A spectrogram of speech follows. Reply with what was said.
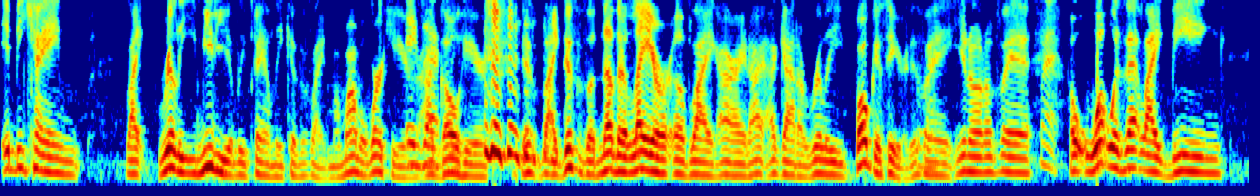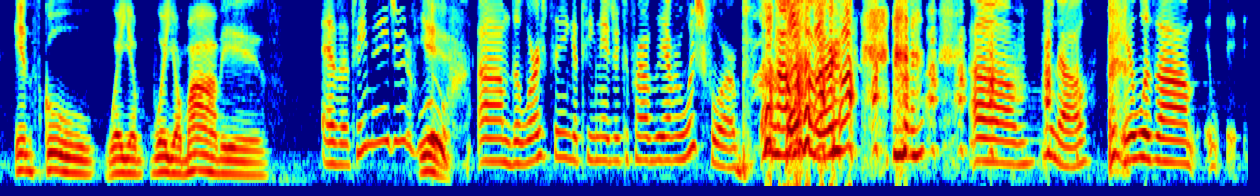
it became like really immediately family because it's like my mama work here, exactly. I go here. it's like this is another layer of like, all right, I, I gotta really focus here. This right. ain't, you know what I'm saying? Right. What was that like being in school where your where your mom is? As a teenager, yeah. um, the worst thing a teenager could probably ever wish for. However, um, you know, it was um, it,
